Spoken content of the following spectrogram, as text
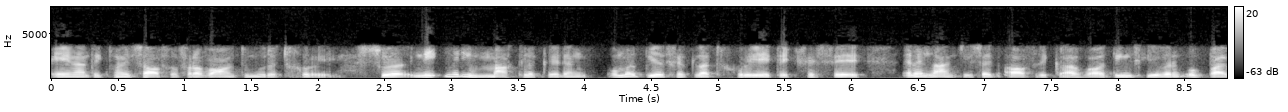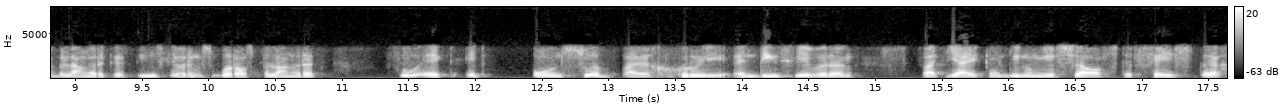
en dan het ek myself gevra waartoe moet dit groei. So net met die maklike ding om 'n besigheid laat groei, het ek gesê in 'n land soos Suid-Afrika waar dienslewering ook baie belangrik is, dienslewering is oral belangrik, voel ek het ons so baie groei in dienslewering wat jy kan doen om jouself te vestig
